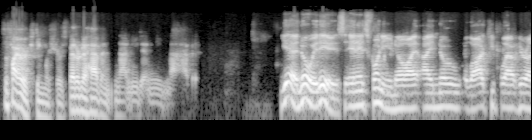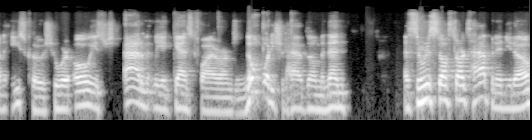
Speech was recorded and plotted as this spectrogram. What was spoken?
it's a fire extinguisher. It's better to have it, not need it and not have it. Yeah, no, it is. And it's funny, you know, I, I know a lot of people out here on the East Coast who are always adamantly against firearms and nobody should have them. And then as soon as stuff starts happening, you know,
